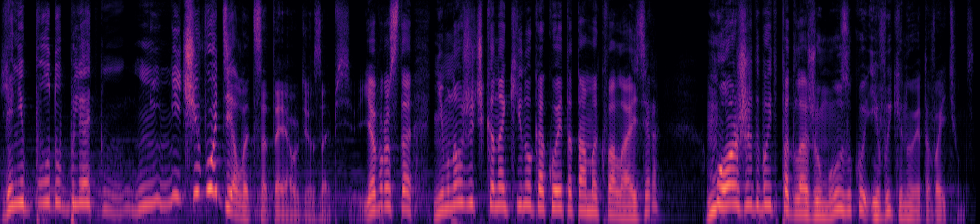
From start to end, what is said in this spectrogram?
Я не буду, блядь, ничего делать с этой аудиозаписью. Я просто немножечко накину какой-то там эквалайзер. Может быть, подложу музыку и выкину это в iTunes.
